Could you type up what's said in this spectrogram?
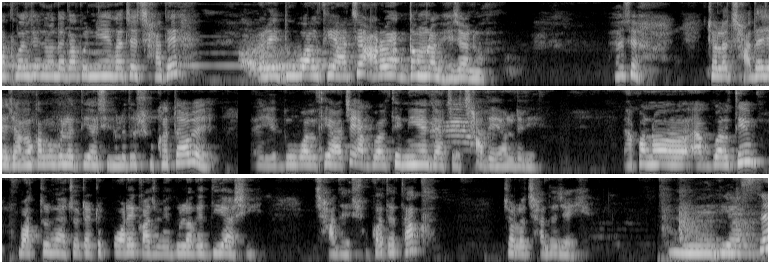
এক বালতি তোমাদের কাকু নিয়ে গেছে ছাদে, আর এই দু বালতি আছে আরও এক গামলা ভেজানো। হয়েছে চলো ছাদে যাই জামা কাপড়গুলো দিয়ে আসি, এগুলো তো শুকাতে হবে। এই যে দু বালতি আছে, এক বালতি নিয়ে গেছে ছাদে অলরেডি এখনও এক বালতি বাথরুমে আছে, ওটা একটু পরে কাচবে এগুলো আগে দিয়ে আসি। ছাদে, শুকাতে থাক। চলো ছাদে যাই। দিয়ে আসছে।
